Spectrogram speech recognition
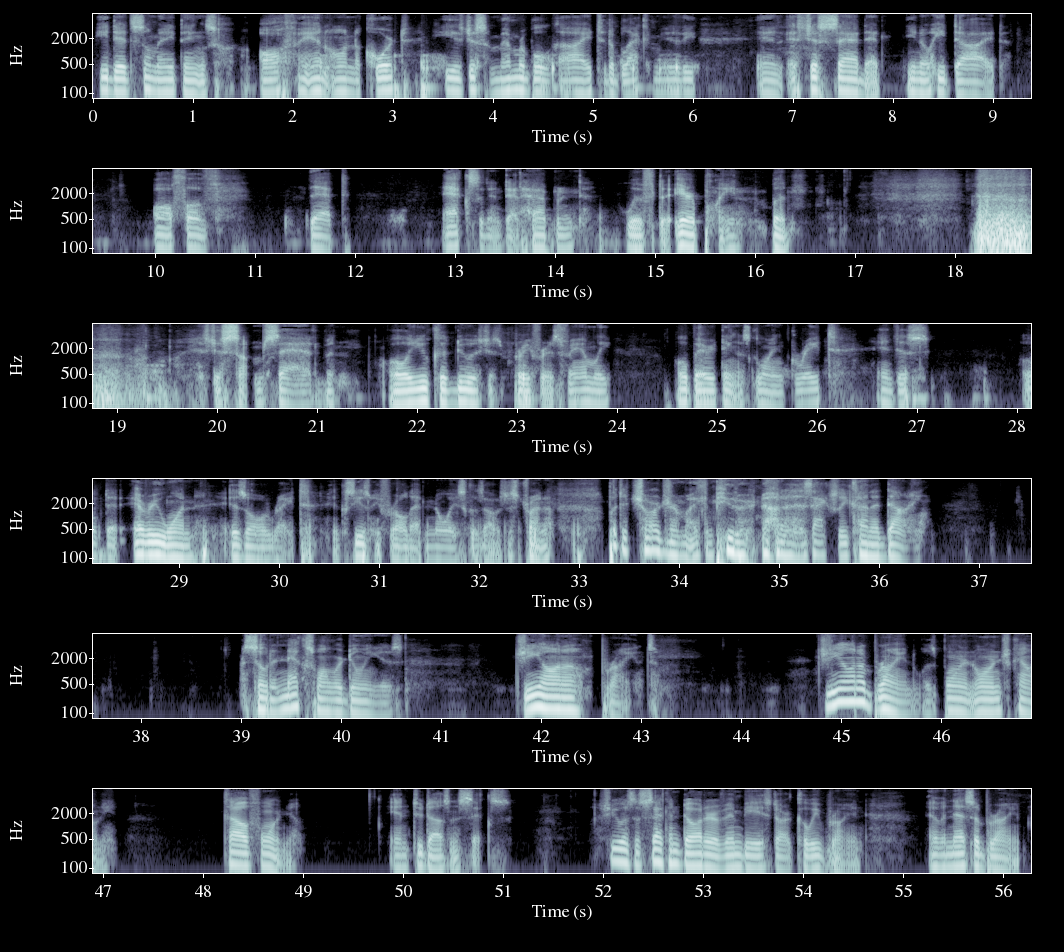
He did so many things off and on the court. He is just a memorable guy to the black community. And it's just sad that, you know, he died off of that accident that happened with the airplane. But it's just something sad. But all you could do is just pray for his family. Hope everything is going great and just hope that everyone is all right. Excuse me for all that noise because I was just trying to put the charger in my computer now that it's actually kind of dying. So the next one we're doing is Gianna Bryant. Gianna Bryant was born in Orange County, California in 2006. She was the second daughter of NBA star Kobe Bryant and Vanessa Bryant.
